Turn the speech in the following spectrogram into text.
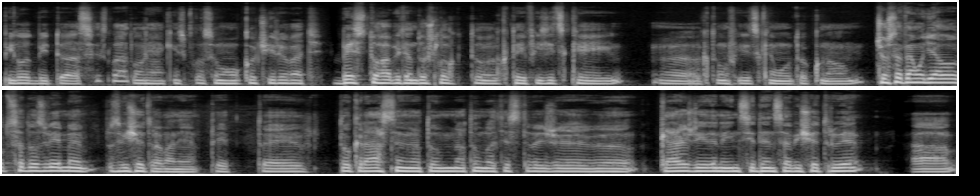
pilot by to asi zvládol nejakým spôsobom ukočírovať, bez toho, aby tam došlo k, to, k tej fyzickej, eh, k tomu fyzickému útoku. No. Čo sa tam udialo, sa dozvieme z vyšetrovania. To je to, je to krásne na tom, na tom letectve, že eh, každý jeden incident sa vyšetruje a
